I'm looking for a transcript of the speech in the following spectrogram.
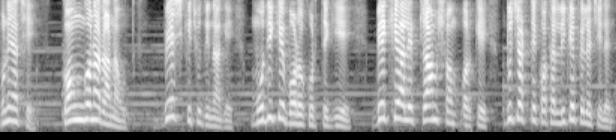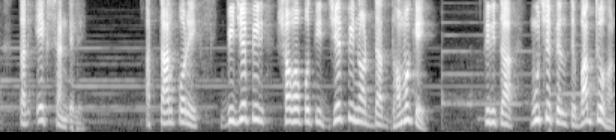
মনে আছে? কঙ্গনা রানাউত। বেশ কিছুদিন আগে মোদিকে বড় করতে গিয়ে বেখেয়ালে ট্রাম্প সম্পর্কে দু চারটে কথা লিখে ফেলেছিলেন তার এক্স হ্যান্ডেলে। আর তারপরে বিজেপির সভাপতি জেপি নড্ডার ধমকে তিনি তা মুছে ফেলতে বাধ্য হন।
